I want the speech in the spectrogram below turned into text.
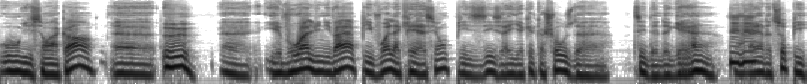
où ils sont encore, euh, eux, euh, ils voient l'univers, puis ils voient la création, puis ils se disent, Hey, il y a quelque chose de, de, de grand en arrière de ça, puis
